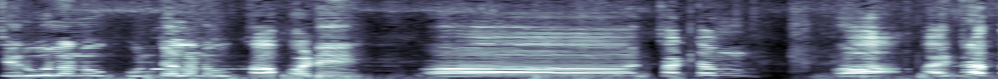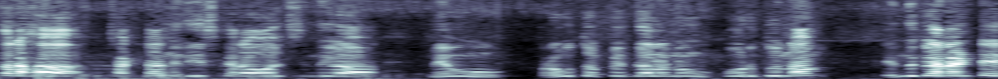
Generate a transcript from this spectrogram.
చెరువులను కుంటలను కాపాడే చట్టం ఆ, హైడ్రా తరహా చట్టాన్ని తీసుకురావాల్సిందిగా మేము ప్రభుత్వ పెద్దలను కోరుతున్నాం. ఎందుకనంటే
